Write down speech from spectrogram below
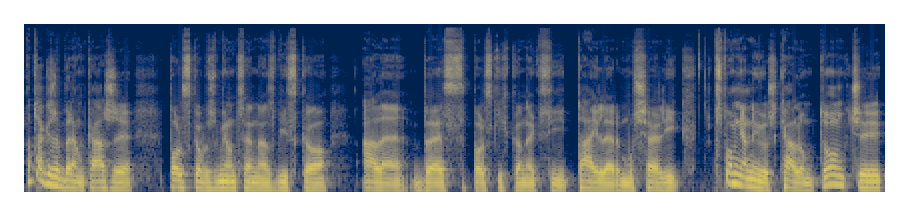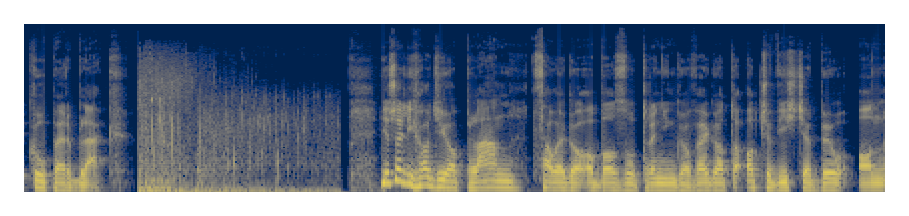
a także bramkarzy, polsko brzmiące nazwisko, ale bez polskich koneksji Tyler Muszelik, wspomniany już Callum Tung czy Cooper Black. Jeżeli chodzi o plan całego obozu treningowego, to oczywiście był on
